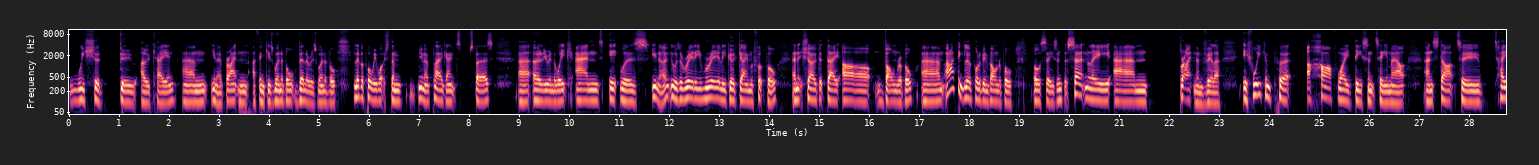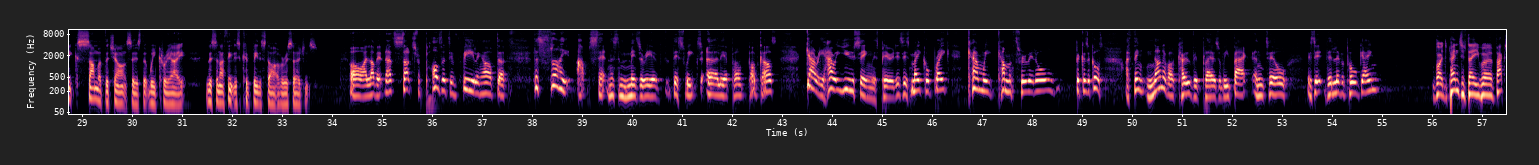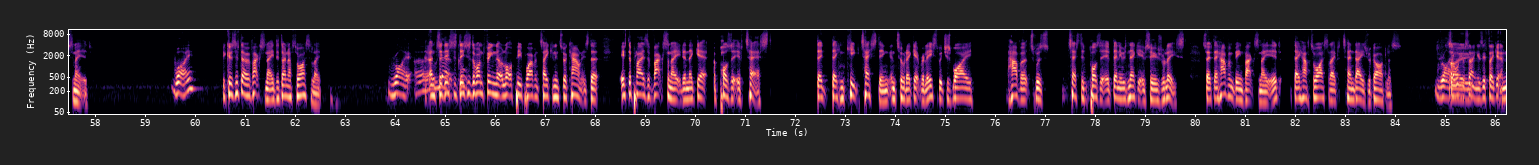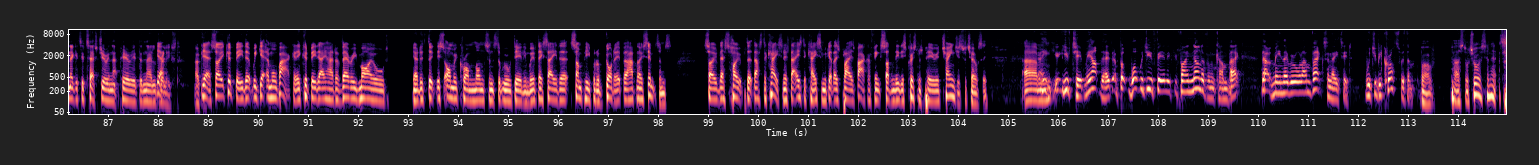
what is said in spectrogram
we should do okay in. Um, you know, Brighton, I think, is winnable. Villa is winnable. Liverpool, we watched them, you know, play against Spurs uh, earlier in the week, and it was, you know, it was a really, really good game of football, and it showed that they are vulnerable. Um, and I think Liverpool have been vulnerable all season, but certainly um, Brighton and Villa, if we can put a halfway decent team out and start to take some of the chances that we create, listen, I think this could be the start of a resurgence. Oh, I love it. That's such a positive feeling after the slight upsetness and misery of this week's earlier pod- podcast. Garry, how are you seeing this period? Is this make or break? Can we come through it all? Because, of course, I think none of our COVID players will be back until, is it the Liverpool game? Well, it depends if they were vaccinated. Why? Because if they were vaccinated, they don't have to isolate. Right. Uh, and so yeah, this is this is the one thing that a lot of people haven't taken into account is that if the players are vaccinated and they get a positive test, they they can keep testing until they get released, which is why Havertz was tested positive, then he was negative, so he was released. So if they haven't been vaccinated, they have to isolate for 10 days regardless. Right. So what you're saying is if they get a negative test during that period, then they're Yeah. released. Okay. Yeah, so it could be that we get them all back, and it could be they had a very mild, you know, th- th- this Omicron nonsense that we're all dealing with. They say that some people have got it but have no symptoms. So let's hope that that's the case. And if that is the case, and we get those players back, I think suddenly this Christmas period changes for Chelsea. Um, Hey, you- you've cheered me up there. But what would you feel if you find none of them come back? That would mean they were all unvaccinated. Would you be cross with them? Well, personal choice, isn't it?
